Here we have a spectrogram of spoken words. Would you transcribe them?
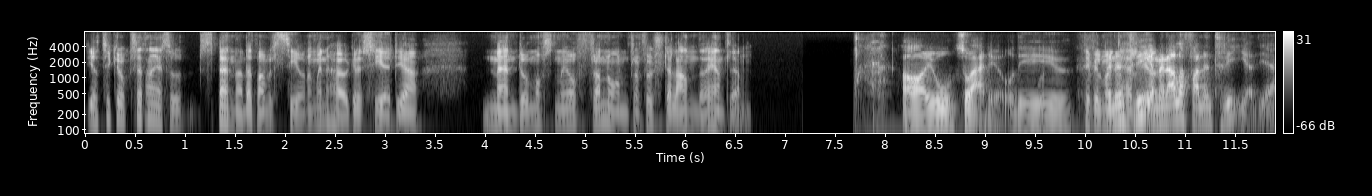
jag tycker också att han är så spännande att man vill se honom i en högre kedja. Men då måste man ju offra någon från första eller andra egentligen. Ja, jo, så är det Och det är ju... Det men, en tre, men i alla fall en tredje.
